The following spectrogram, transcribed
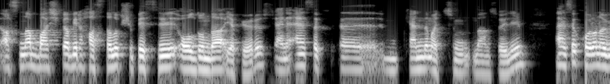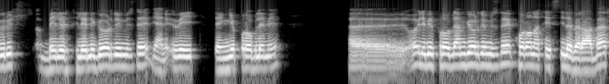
aslında başka bir hastalık şüphesi olduğunda yapıyoruz. Yani en sık e, kendim açımdan söyleyeyim. En sık koronavirüs belirtilerini gördüğümüzde yani üveit denge problemi e, öyle bir problem gördüğümüzde korona testiyle beraber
